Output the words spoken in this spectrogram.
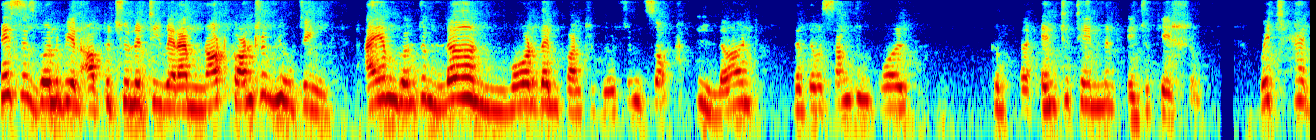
this is going to be an opportunity where I'm not contributing. I am going to learn more than contribution. So I learned that there was something called uh, entertainment education, which had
